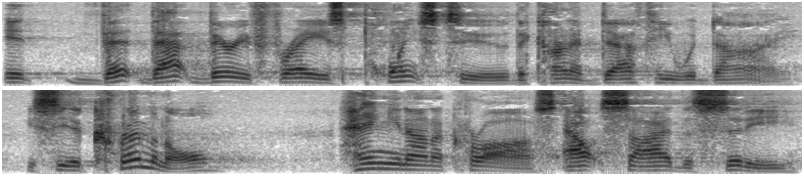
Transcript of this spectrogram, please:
it, that, that very phrase points to the kind of death he would die. You see, a criminal hanging on a cross outside the city,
